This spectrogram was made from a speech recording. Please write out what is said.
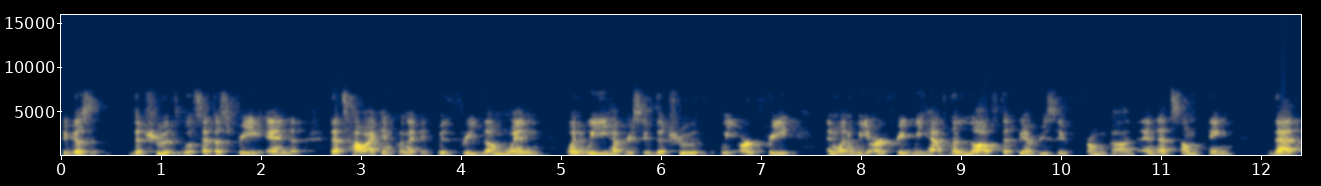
because the truth will set us free, and that's how I can connect it with freedom when when we have received the truth, we are free. And when we are free, we have the love that we have received from God. And that's something that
